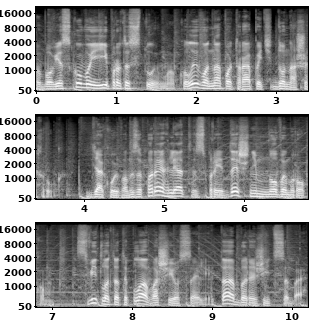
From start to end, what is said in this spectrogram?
Обов'язково її протестуємо, коли вона потрапить до наших рук. Дякую вам за перегляд з прийдешнім новим роком. Світла та тепла вашій оселі та бережіть себе.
